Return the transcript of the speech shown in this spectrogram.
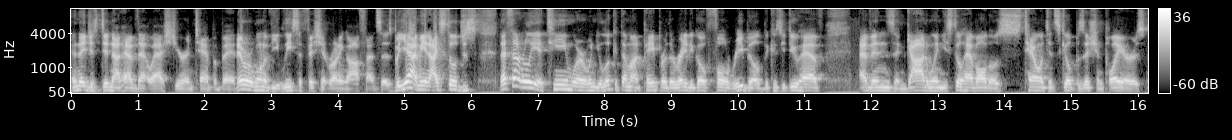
And they just did not have that last year in Tampa Bay. They were one of the least efficient running offenses. But yeah, I mean, I still just, that's not really a team where when you look at them on paper, they're ready to go full rebuild because you do have Evans and Godwin. You still have all those talented skill position players.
